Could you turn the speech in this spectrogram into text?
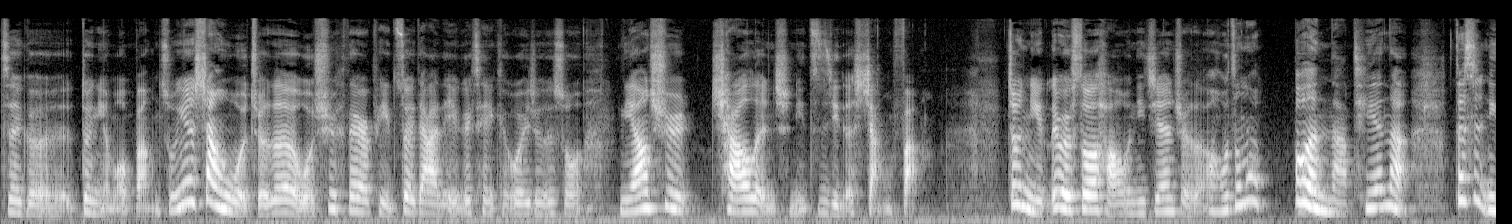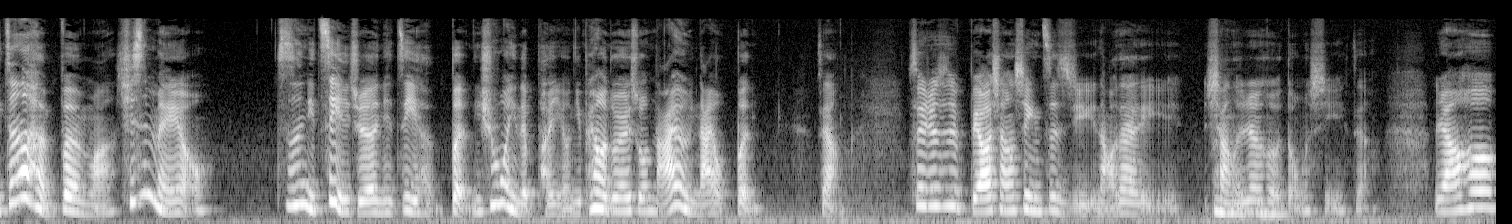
这个对你有没有帮助。因为像我觉得我去 therapy 最大的一个 take away 就是说，你要去 challenge 你自己的想法。就你，例如说，好，你今天觉得哦，我真的笨呐，天呐！但是你真的很笨吗？其实没有，只是你自己觉得你自己很笨。你去问你的朋友，你朋友都会说哪有你哪有笨，这样。所以就是不要相信自己脑袋里想的任何东西，这样。然后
